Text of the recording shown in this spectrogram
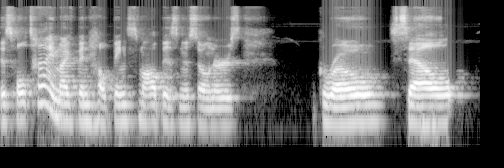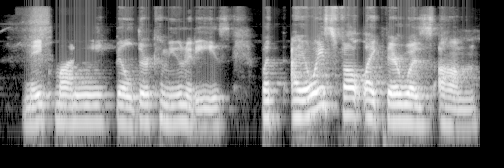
this whole time. I've been helping small business owners grow, sell, make money, build their communities. But I always felt like there was um,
